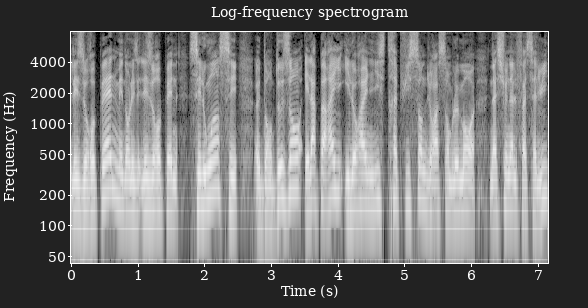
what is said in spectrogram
les européennes, mais dans les, européennes, c'est loin, c'est dans deux ans. Et là, pareil, il aura une liste très puissante du Rassemblement national face à lui,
